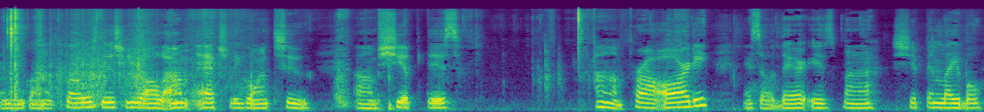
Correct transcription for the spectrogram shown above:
And I'm going to close this. You all, I'm actually going to um, ship this um, priority. And so there is my shipping label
